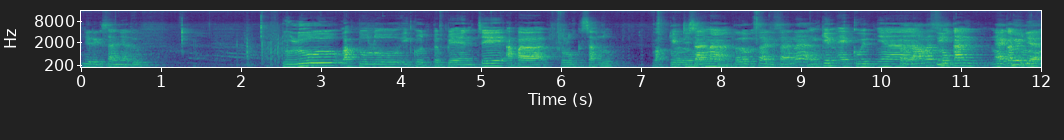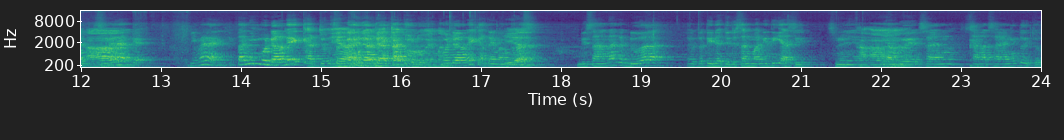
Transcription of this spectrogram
Jadi kesannya tuh. Dulu waktu lu ikut PBNC apa keluh kesah lu? Waktu di sana. Kalau kesah di sana Mungkin equipnya pertama sih lu kan lu kan dulu ya ah. sebenarnya kayak gimana ya kita nih modal nekat cuy Iya, modal nekat dulu emang. modal nekat emang Iya. terus di sana kedua eh, ketidakjelasan panitia sih sebenarnya Ah. yang gue sayang sangat sayang itu itu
